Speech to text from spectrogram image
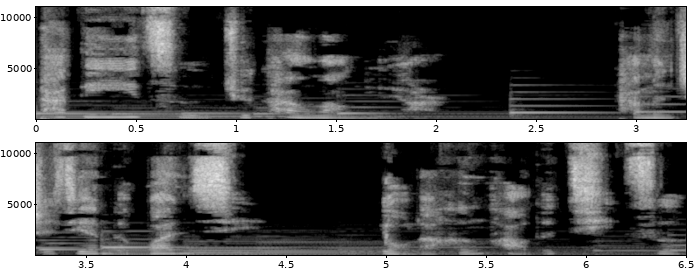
他第一次去看望女儿，他们之间的关系有了很好的起色。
